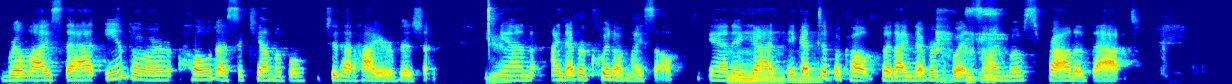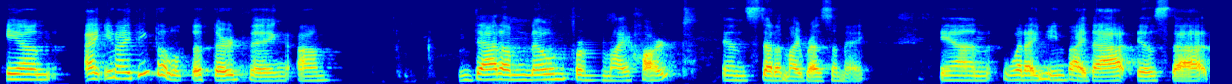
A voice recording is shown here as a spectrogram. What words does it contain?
realize that and or hold us accountable to that higher vision. Yeah. And I never quit on myself. And it got it got Mm. difficult, but I never quit. So I'm most proud of that. And I, you know, I think the the third thing um, that I'm known for my heart instead of my resume. And what I mean by that is that,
